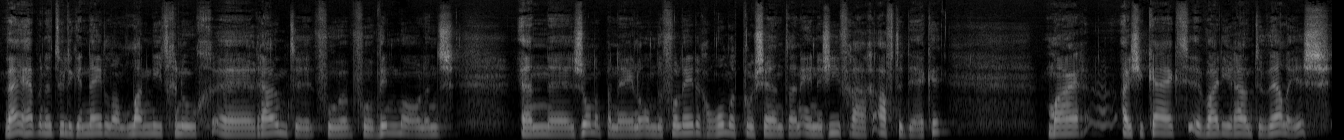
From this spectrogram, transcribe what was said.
Wij hebben natuurlijk in Nederland lang niet genoeg uh, ruimte voor, voor windmolens en uh, zonnepanelen om de volledige 100% aan energievraag af te dekken. Maar als je kijkt waar die ruimte wel is,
